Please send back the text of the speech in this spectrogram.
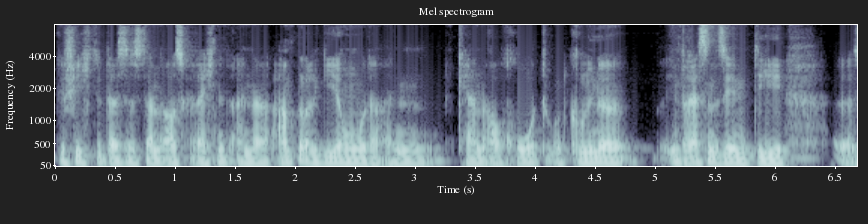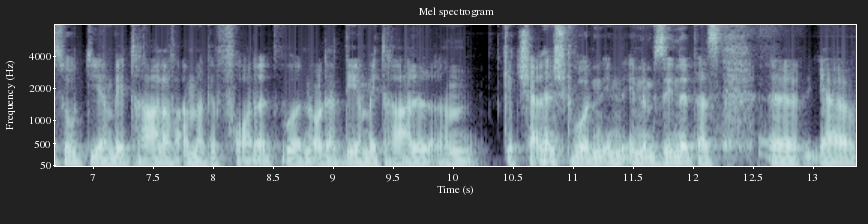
Geschichte, dass es dann ausgerechnet eine Ampelregierung oder ein Kern auch rot und grüne Interessen sind, die äh, so diametral auf einmal gefordert wurden oder diametral ähm, gechallenged wurden in, in einem Sinne, dass äh, ja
